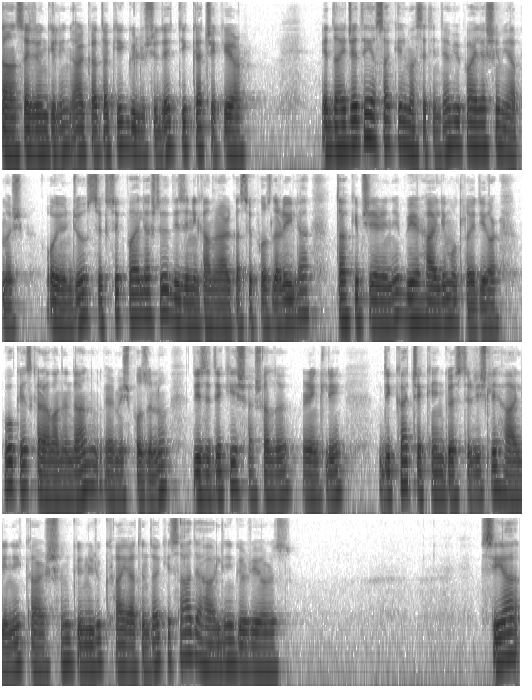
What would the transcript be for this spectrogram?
Dansa Öngil'in arkadaki gülüşü de dikkat çekiyor. Eda Ece Yasak Elma setinden bir paylaşım yapmış. Oyuncu sık sık paylaştığı dizinin kamera arkası pozlarıyla takipçilerini bir hayli mutlu ediyor. Bu kez karavanından vermiş pozunu dizideki şaşalı, renkli, dikkat çeken gösterişli halini karşın günlük hayatındaki sade halini görüyoruz. Siyah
